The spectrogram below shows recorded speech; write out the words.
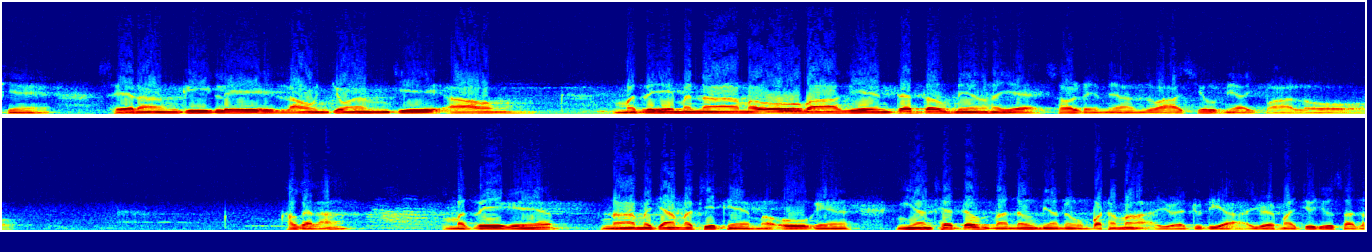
ဖြင့်ဆေရံကီလေလောင်ကျွမ်းကြေအောင်မသေးမနာမအိုးပါခင်တက်သုံးနှင်းလျက်ဆောလင်မြန်စွာရှုမြိုက်ပါလော ဟုတ်ကဲ့လားမသေးခင်နာမကြမဖြစ်ခင်မအိုခင်ဉာဏ်ထက်တုံးတန်တုံးမြန်တုံးပထမအရွယ်ဒုတိယအရွယ်မှကျိုးကျိုးဆဆ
